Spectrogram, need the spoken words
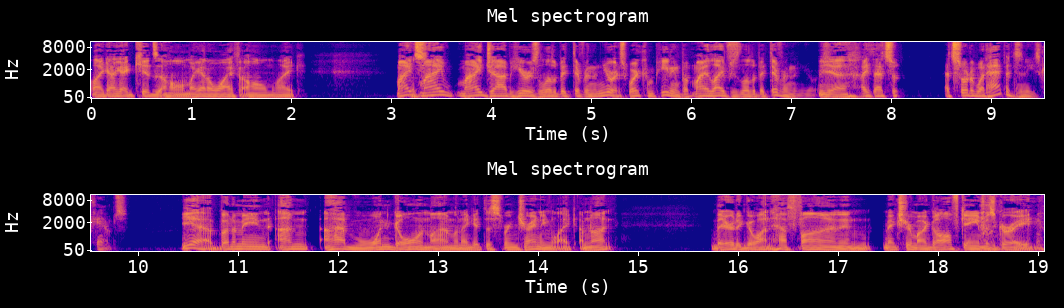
Like I got kids at home. I got a wife at home. Like My my my job here is a little bit different than yours. We're competing, but my life is a little bit different than yours. Yeah. like that's that's sort of what happens in these camps. Yeah, but I mean, I'm I have one goal in mind when I get to spring training. Like I'm not there to go out and have fun and make sure my golf game is great.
